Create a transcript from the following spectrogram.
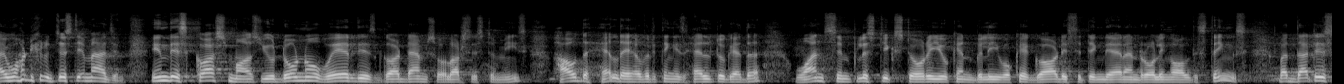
I want you to just imagine, in this cosmos, you don't know where this goddamn solar system is, how the hell everything is held together. One simplistic story you can believe, okay, God is sitting there and rolling all these things, but that is…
